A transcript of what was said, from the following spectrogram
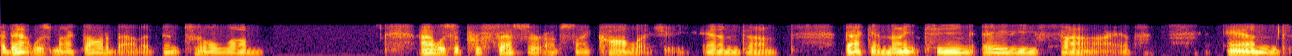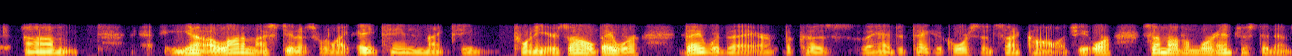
uh, that was my thought about it until um, I was a professor of psychology, and um, back in 1985, and um, you know, a lot of my students were like 18 and 19, 20 years old. They were they were there because they had to take a course in psychology, or some of them were interested in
